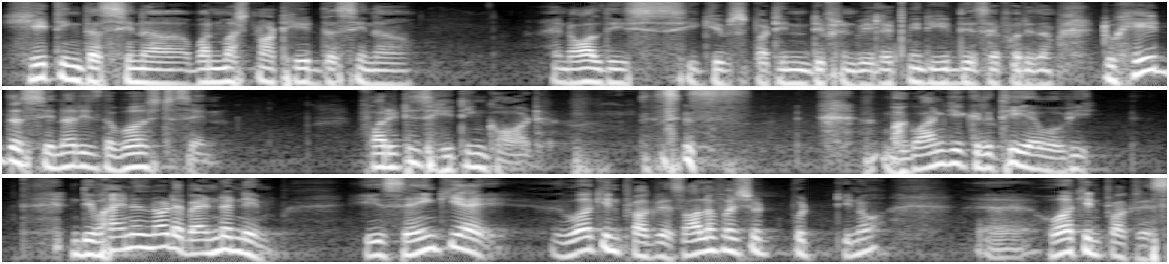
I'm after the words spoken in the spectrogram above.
hating the sinner, one must not hate the sinner, and all these he gives, but in a different way. Let me read this aphorism. To hate the sinner is the worst sin, for it is hating God. this is भगवान की कृति है वो भी। Divine is not abandon him he is saying कि I work in progress all of us should put you know work in progress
